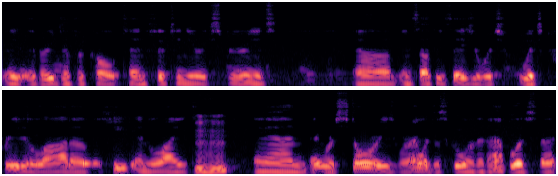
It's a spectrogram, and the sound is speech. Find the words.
a, a very difficult 10, 15 year experience um, in Southeast Asia, which which created a lot of heat and light. Mm-hmm. And there were stories where I went to school in Annapolis that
